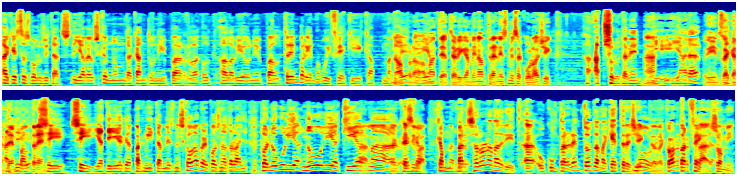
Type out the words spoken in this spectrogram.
aquestes velocitats. Ja veus que no em decanto ni per l'avió ni pel tren, perquè no vull fer aquí cap merder. No, però, diríem. home, te- teòricament el tren és més ecològic. Absolutament. Ah. I, I ara... Vull dir, ens decantem pel tren. Sí, sí, ja et diria que per mi també és més còmode perquè pots anar treballant. Però no volia, no volia aquí Val, armar d'acord, cap, és igual. cap merder. Barcelona-Madrid, uh, ho compararem tot amb aquest trajecte, d'acord? perfecte. Va, som-hi.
